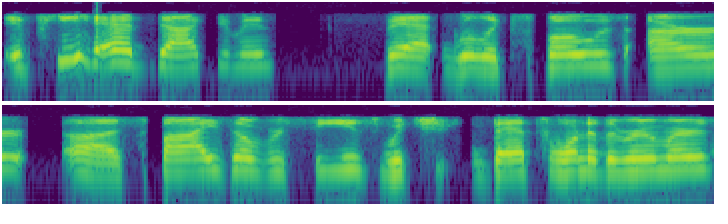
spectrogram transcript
if he had documents that will expose our uh, spies overseas, which that's one of the rumors,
